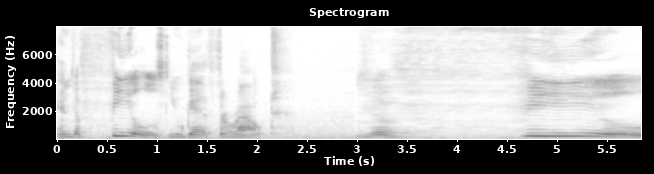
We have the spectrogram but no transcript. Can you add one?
And the feels you get throughout. The feels.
